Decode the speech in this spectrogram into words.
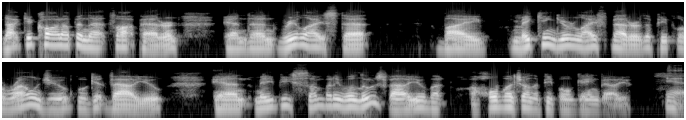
not get caught up in that thought pattern. And then realize that by making your life better, the people around you will get value, and maybe somebody will lose value, but a whole bunch of other people will gain value. Yeah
